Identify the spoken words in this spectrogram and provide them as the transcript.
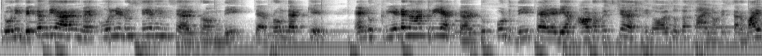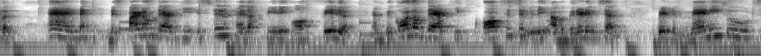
Tony became the Iron Man only to save himself from the from that cave. And to create an arc reactor to put the palladium out of his chest is also the sign of his survival and despite of that he still has a feeling of failure and because of that he obsessively upgraded himself built many suits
